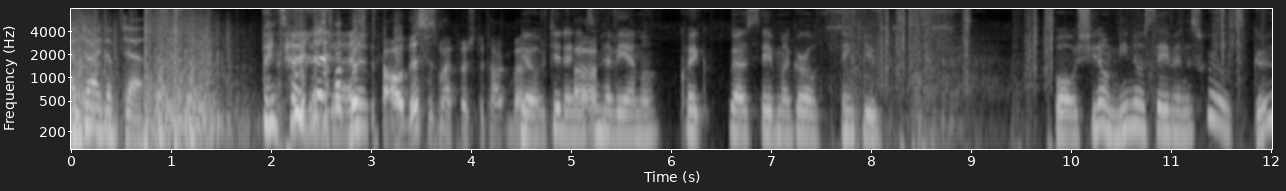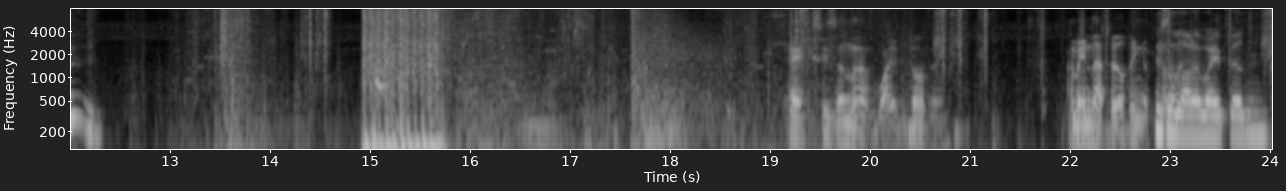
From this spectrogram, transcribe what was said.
I died of death. I died of death. oh, this is my push to talk about. Yo, dude, I need Uh, some heavy ammo. Quick, we gotta save my girl. Thank you. Whoa, she don't need no saving. This girl is good. Yeah, 'cause he's in that white building. I mean that building of There's color. a lot of white buildings.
